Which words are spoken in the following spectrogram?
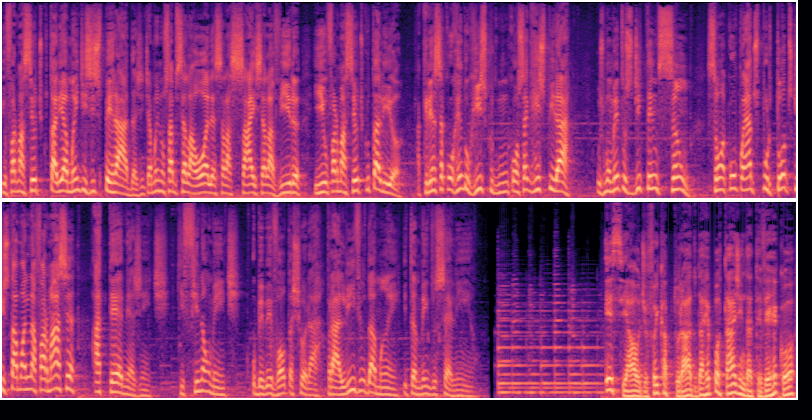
e o farmacêutico ali, a mãe desesperada. Gente, a mãe não sabe se ela olha, se ela sai, se ela vira. E o farmacêutico tá ali, ó. A criança correndo risco, não consegue respirar. Os momentos de tensão são acompanhados por todos que estavam ali na farmácia, até, minha gente, que finalmente o bebê volta a chorar, para alívio da mãe e também do Celinho. Esse áudio foi capturado da reportagem da TV Record,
